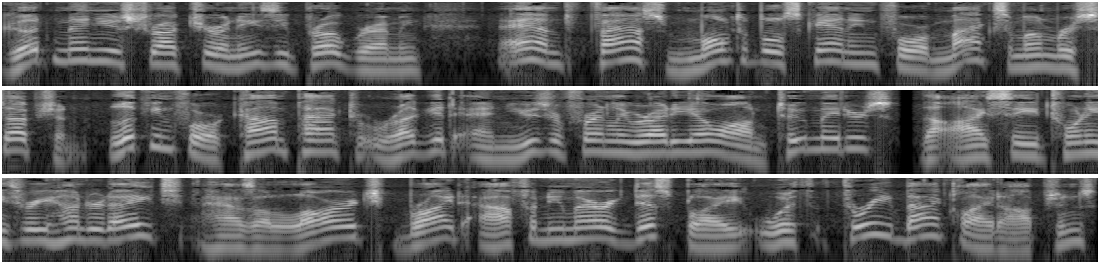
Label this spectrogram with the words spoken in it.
good menu structure and easy programming, and fast multiple scanning for maximum reception. Looking for a compact, rugged, and user friendly radio on 2 meters? The IC2300H has a large, bright alphanumeric display with three backlight options,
